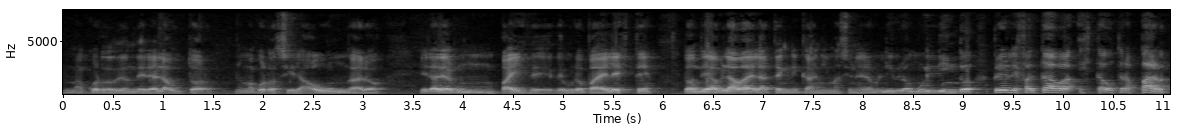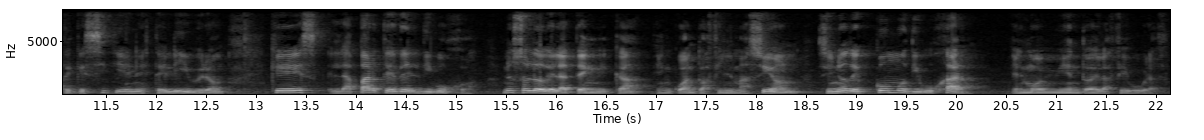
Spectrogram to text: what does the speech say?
no me acuerdo de dónde era el autor, no me acuerdo si era húngaro, era de algún país de, de Europa del Este, donde hablaba de la técnica de animación. Era un libro muy lindo, pero le faltaba esta otra parte que sí tiene este libro, que es la parte del dibujo. No solo de la técnica en cuanto a filmación, sino de cómo dibujar el movimiento de las figuras.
